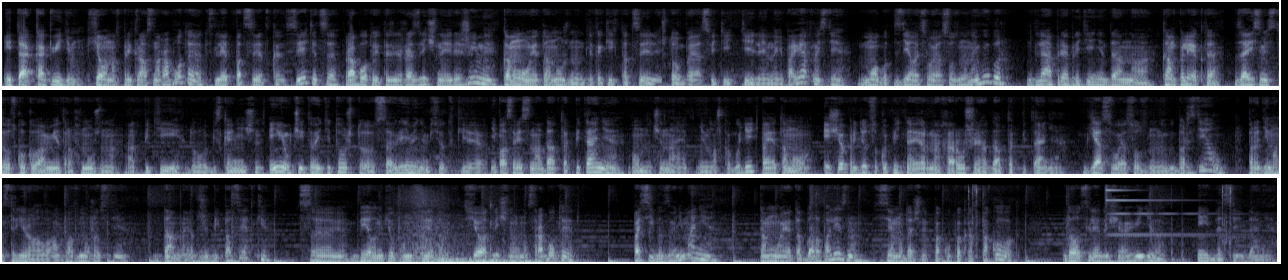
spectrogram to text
Итак, как видим, все у нас прекрасно работает, LED подсветка светится, работают различные режимы. Кому это нужно для каких-то целей, чтобы осветить те или иные поверхности, могут сделать свой осознанный выбор для приобретения данного комплекта, в зависимости от того, сколько вам метров нужно, от 5 до бесконечности. И учитывайте то, что со временем все-таки непосредственно адаптер питания, он начинает немножко гудеть, поэтому еще придется купить, наверное, хороший адаптер питания. Я свой осознанный выбор сделал, продемонстрировал вам возможности данной RGB подсветки с белым теплым цветом. Все отлично у нас работает. Спасибо за внимание. Кому это было полезно, всем удачных покупок распаковок. До следующего видео и до свидания.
